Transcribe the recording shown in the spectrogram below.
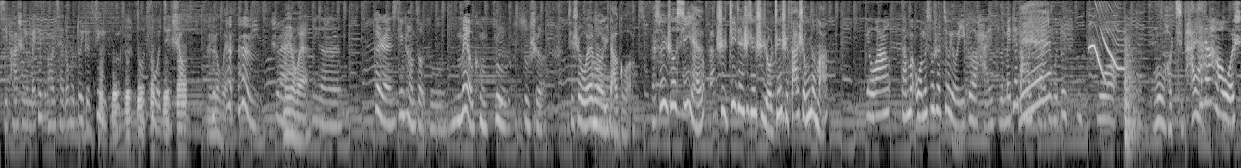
奇葩舍友，每天早上起来都会对着镜子做自我介绍？没有喂，是吧？没有喂那个个人经常走读，没有空住宿舍。其实我也没有遇到过。所以说，夕颜是这件事情是有真实发生的吗？有啊，咱们我们宿舍就有一个孩子，每天早上起来就会对着镜子说。哦，好奇葩呀大！家好，我是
